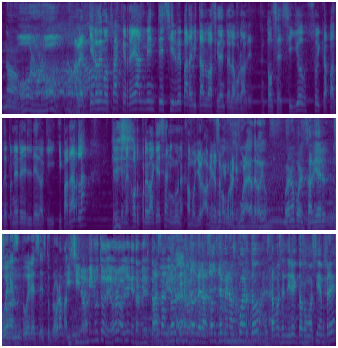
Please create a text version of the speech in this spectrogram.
No. No, no, no. A ver, quiero demostrar que realmente sirve para evitar los accidentes laborales. Entonces, si yo soy capaz de poner el dedo aquí y pararla, creo que Yes. mejor prueba que esa, ninguna. Vamos, yo, a mí no se me ocurre ninguna, ya te lo digo. Bueno, pues Javier, Tú eres, son- tú eres, es tu programa. Y tú, si no, ¿verdad? minuto de oro, oye, que también está pasan muy bien. dos minutos de las 11 menos cuarto, estamos en directo como siempre,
